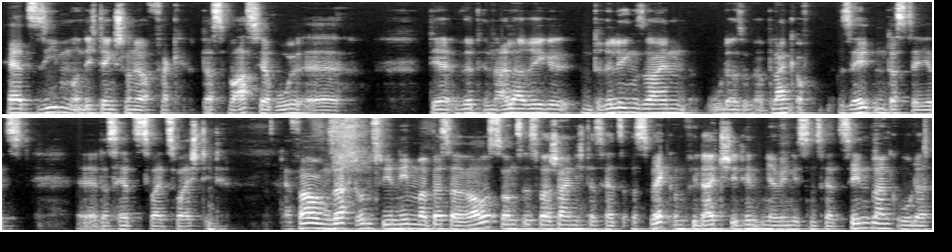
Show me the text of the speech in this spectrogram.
Herz 7, und ich denke schon, ja fuck, das war's ja wohl, äh, der wird in aller Regel ein Drilling sein oder sogar blank, auf selten, dass der jetzt äh, das Herz 2-2 steht. Erfahrung sagt uns, wir nehmen mal besser raus, sonst ist wahrscheinlich das Herz Ass weg, und vielleicht steht hinten ja wenigstens Herz 10 blank, oder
